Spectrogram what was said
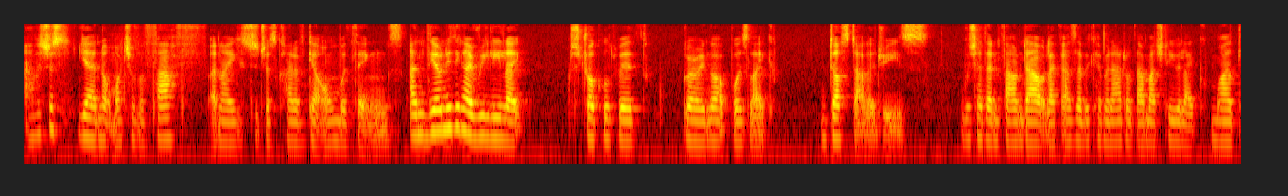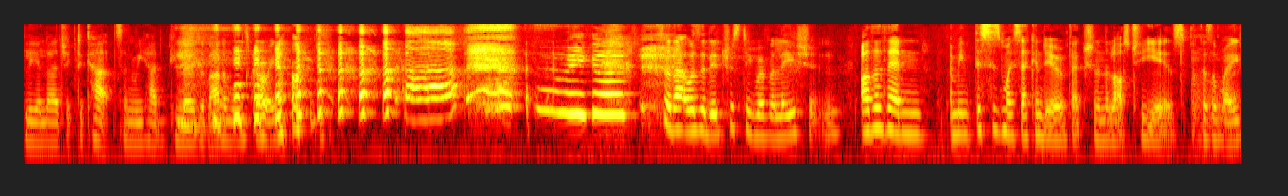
I was just yeah, not much of a faff, and I used to just kind of get on with things. And the only thing I really like struggled with growing up was like dust allergies, which I then found out like as I became an adult, I'm actually like mildly allergic to cats, and we had loads of animals growing up. Oh my god So that was an interesting revelation. Other than, I mean, this is my second ear infection in the last two years because of my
